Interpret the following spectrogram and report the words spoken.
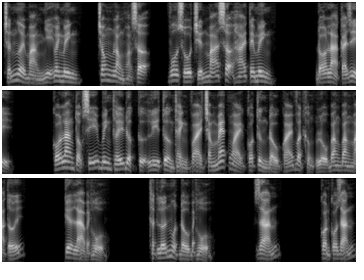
chấn người màng nhị oanh minh, trong lòng hoảng sợ, vô số chiến mã sợ hai tê minh. Đó là cái gì? Có lang tộc sĩ binh thấy được cự ly tường thành vài trăm mét ngoài có từng đầu quái vật khổng lồ băng băng mà tới. Kia là bạch hổ. Thật lớn một đầu bạch hổ. Rắn. Còn có rắn.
